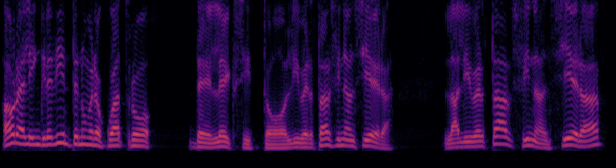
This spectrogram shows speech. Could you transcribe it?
Ahora, el ingrediente número cuatro del éxito, libertad financiera. La libertad financiera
